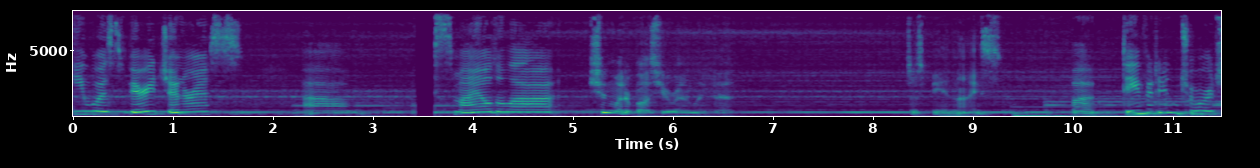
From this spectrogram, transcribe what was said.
He was very generous. Um, smiled a lot. You shouldn't let her boss you around like that. Just being nice. But David and George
